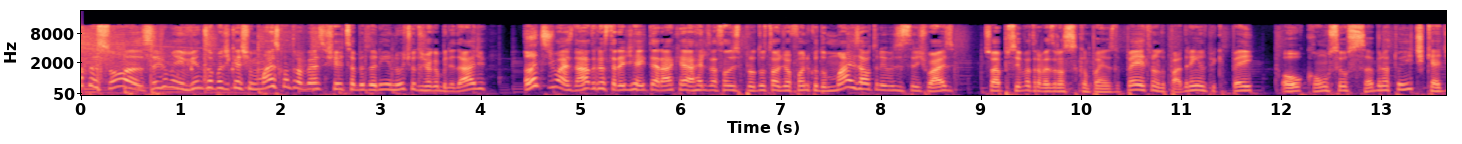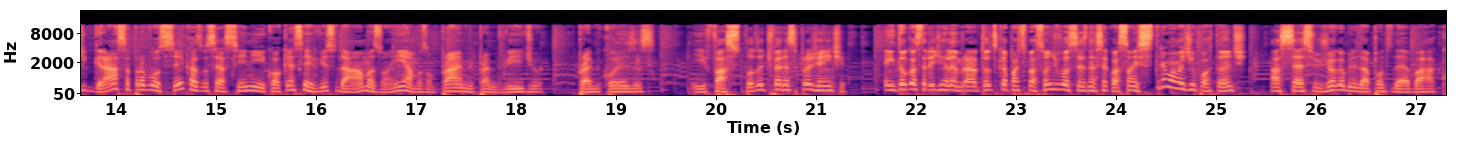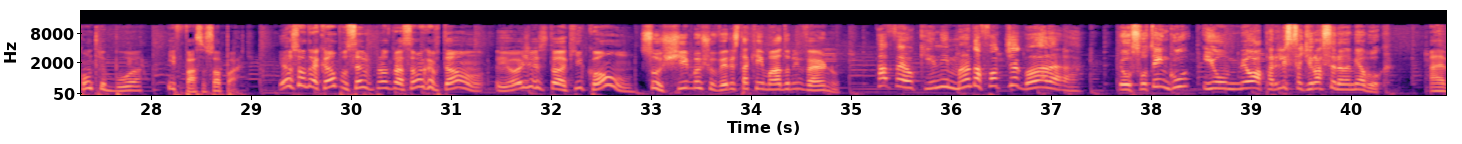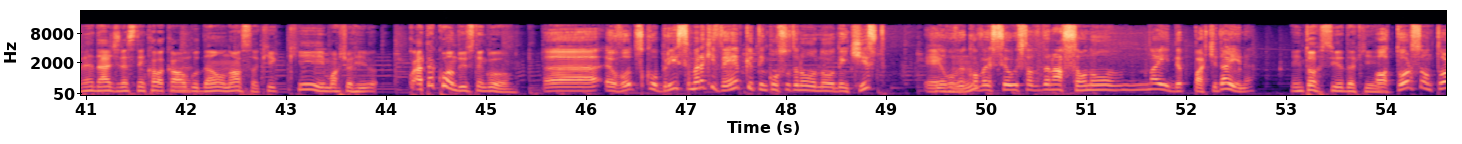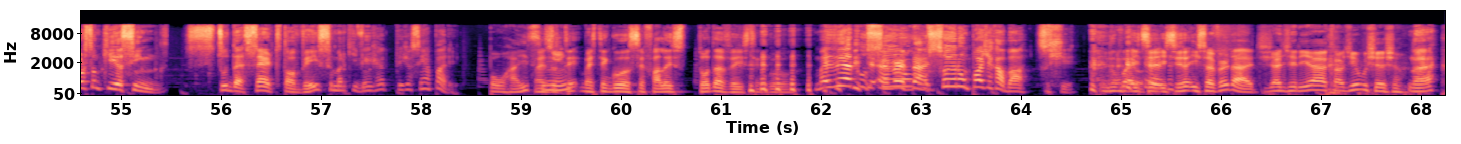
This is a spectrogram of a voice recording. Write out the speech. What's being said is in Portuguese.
Olá pessoas, sejam bem-vindos ao podcast mais controverso cheio de sabedoria inútil de jogabilidade. Antes de mais nada, gostaria de reiterar que a realização desse produto audiofônico do mais alto nível de Streetwise só é possível através das nossas campanhas do Patreon, do Padrinho, do PicPay ou com o seu sub na Twitch, que é de graça para você caso você assine qualquer serviço da Amazon aí, Amazon Prime, Prime Video, Prime Coisas, e faz toda a diferença pra gente. Então gostaria de relembrar a todos que a participação de vocês nessa equação é extremamente importante. Acesse o jogabilidade.de barra contribua e faça a sua parte. Eu sou o André Campos, sempre pronto pra ação, meu capitão. E hoje eu estou aqui com... Sushi, meu chuveiro está queimado no inverno. Rafael Kini, manda a foto de agora. Eu sou o Tengu e o meu aparelho está dilacerando a minha boca. Ah, é verdade, né? Você tem que colocar o algodão. Nossa, que, que morte horrível. Até quando isso, Tengu? Ah, eu vou descobrir semana que vem, porque eu tenho consulta no, no dentista. É, Eu vou ver qual vai ser o estado da nação no, aí, a partir daí, né? Em torcida aqui. Ó, torçam, torçam que, assim, se tudo der certo, talvez semana que vem já esteja sem aparelho. Porra, aí sim, Mas, hein? o Te- mas Tengu, você fala isso toda vez, Tengu. Mas é, o É sonho, verdade. o sonho não pode acabar, Sushi, vai- isso, é- isso é- isso é verdade. Já diria Claudinho Bochecha. não é?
